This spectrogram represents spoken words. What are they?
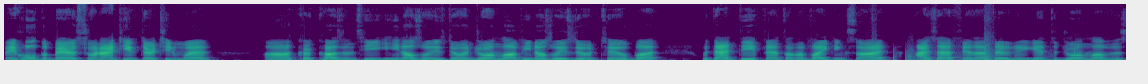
they hold the Bears to a 19-13 win. Uh, Kirk Cousins, he he knows what he's doing. Jordan Love, he knows what he's doing too. But with that defense on the Viking side, I just have a feeling that they're going to get to Jordan Love. Is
